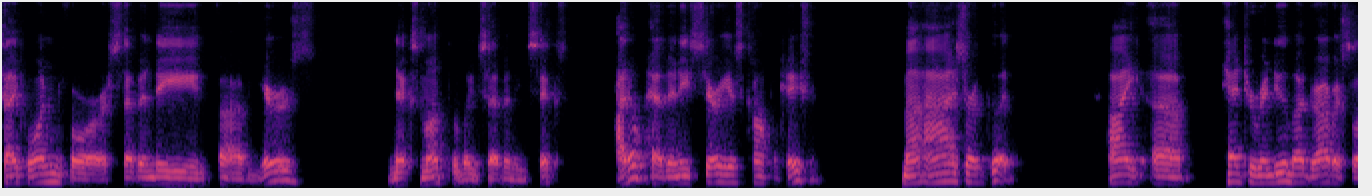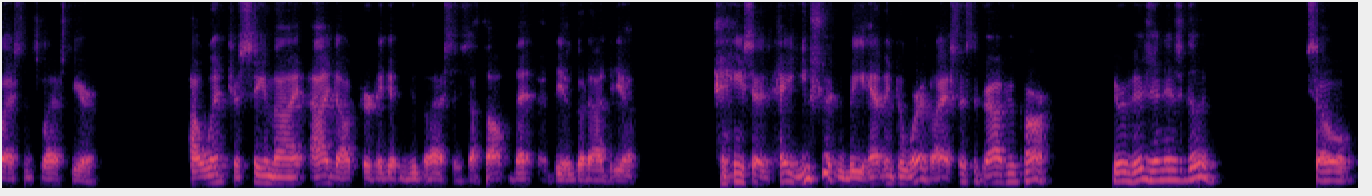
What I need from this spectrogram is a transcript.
type one for 75 years. Next month will be 76. I don't have any serious complications. My eyes are good. I uh, had to renew my driver's license last year. I went to see my eye doctor to get new glasses. I thought that would be a good idea. And he said, Hey, you shouldn't be having to wear glasses to drive your car. Your vision is good. So,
